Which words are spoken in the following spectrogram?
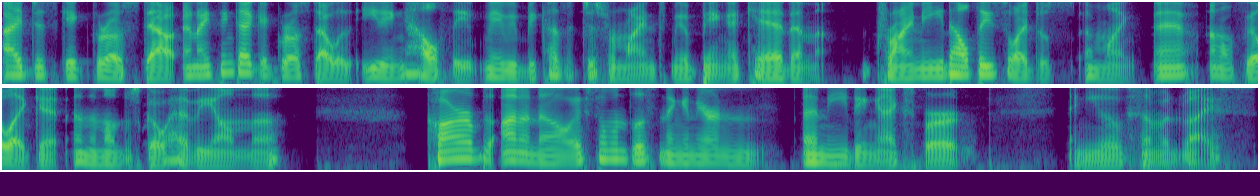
I just get grossed out and I think I get grossed out with eating healthy maybe because it just reminds me of being a kid and trying to eat healthy so I just am like, "Eh, I don't feel like it." And then I'll just go heavy on the carbs. I don't know. If someone's listening and you're an, an eating expert and you have some advice,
